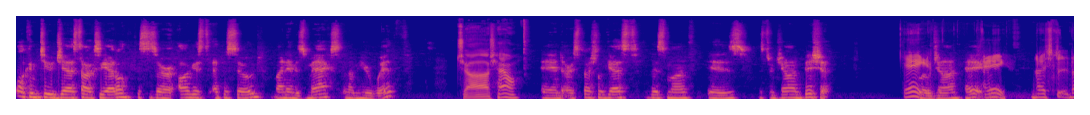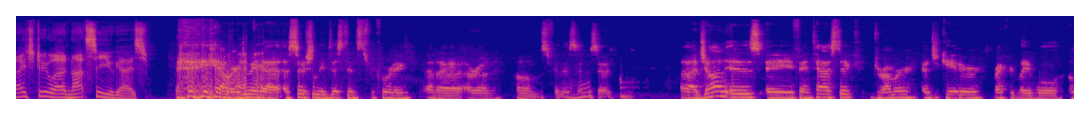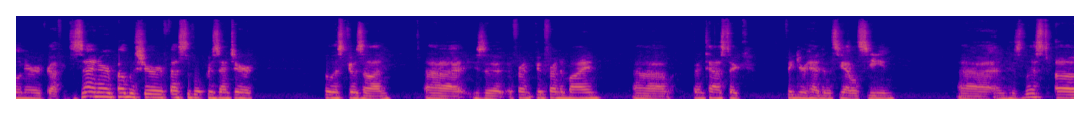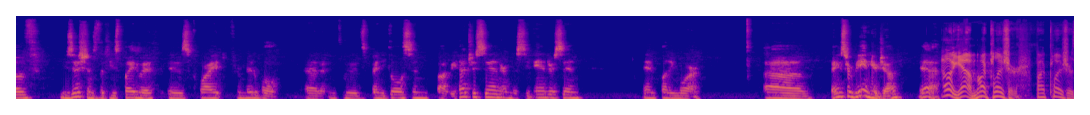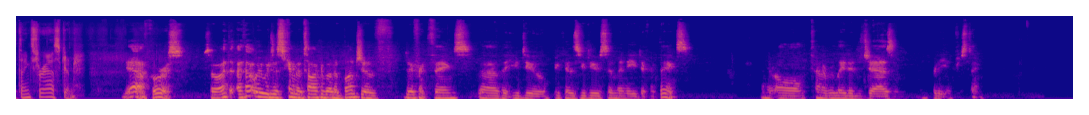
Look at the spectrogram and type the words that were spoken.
Welcome to Jazz Talk Seattle. This is our August episode. My name is Max, and I'm here with Josh Howe. And our special guest this month is Mr. John Bishop. Hey, Hello, John. Hey. Hey, nice to nice to uh, not see you guys. yeah, we're doing a, a, socially distanced recording at our, our own homes for this mm-hmm. episode. Uh, John is a fantastic drummer, educator, record label owner, graphic designer, publisher, festival presenter, the list goes on. Uh, he's a, a, friend, good friend of mine, uh, fantastic figurehead in the Seattle scene, uh, and his list of musicians that he's played with is quite formidable. Uh, it includes Benny Golson, Bobby Hutcherson, Ernestine Anderson, and plenty more. Um, thanks for being here, John. Yeah. Oh yeah, my pleasure. My pleasure. Thanks for asking. Yeah, of course. So I, th- I, thought we would just kind of talk about a bunch of different things uh, that you do because you do so many different things, and they're all kind of related to jazz and, and pretty interesting.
